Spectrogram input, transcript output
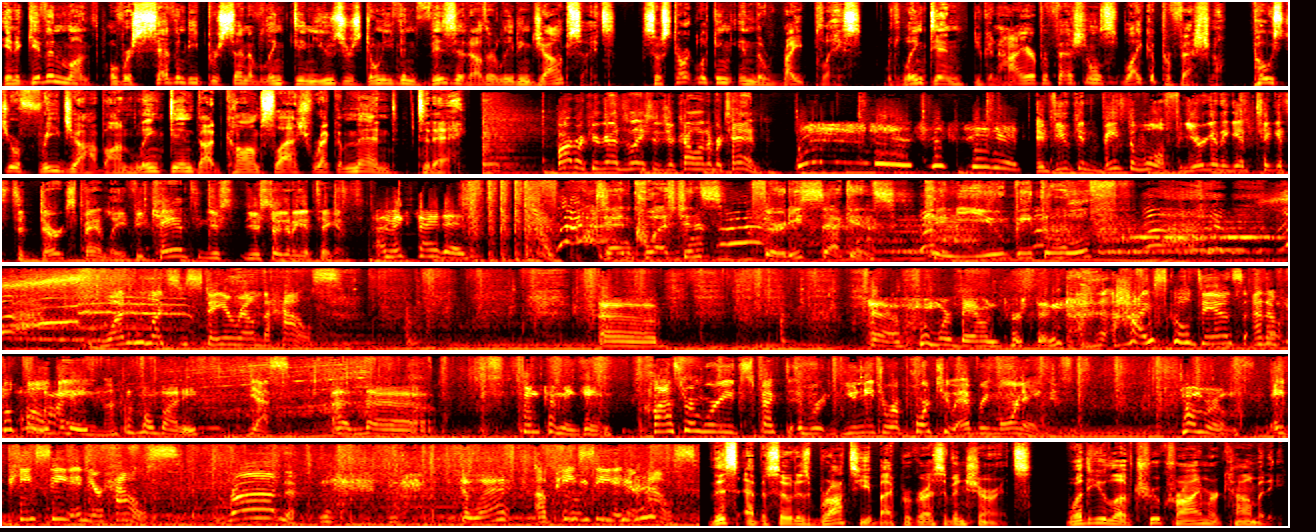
In a given month, over 70% of LinkedIn users don't even visit other leading job sites. So start looking in the right place. With LinkedIn, you can hire professionals like a professional. Post your free job on linkedin.com slash recommend today. Barbara, congratulations. You're caller number 10. I'm so excited. If you can beat the wolf, you're going to get tickets to Dierks Bentley. If you can't, you're, you're still going to get tickets. I'm excited. 10 questions, 30 seconds. Can you beat the wolf? One who likes to stay around the house. Uh, the homeward bound person. A high school dance and a football Whole game. A whole body. Yes. Uh, the homecoming game. Classroom where you expect you need to report to every morning. Homeroom. A PC in your house. Run! The what? A PC in your house. This episode is brought to you by Progressive Insurance. Whether you love true crime or comedy,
